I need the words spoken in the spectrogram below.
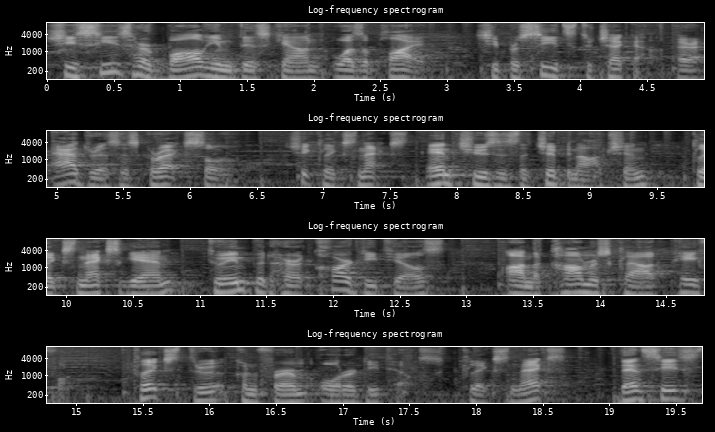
She sees her volume discount was applied. She proceeds to checkout. Her address is correct, so she clicks next and chooses the shipping option, clicks next again to input her card details on the Commerce Cloud pay form. Clicks through confirm order details. Clicks next then sees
